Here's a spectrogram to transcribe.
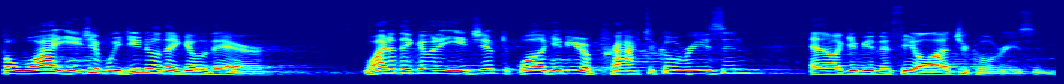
But why Egypt? We do know they go there. Why do they go to Egypt? Well, I'll give you a practical reason, and I'll give you the theological reason.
